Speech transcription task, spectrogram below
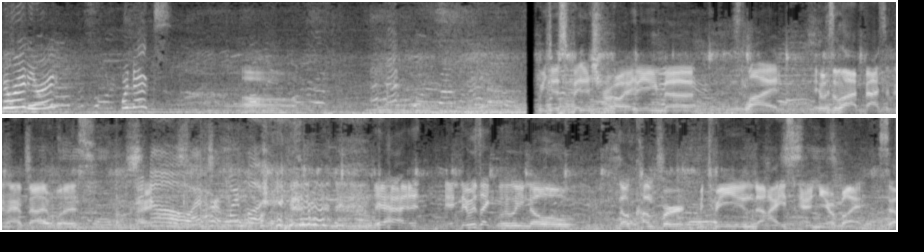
You're ready, right? What next? Oh. Was a lot faster than I thought it was. I know, I hurt my butt. yeah, it, it, there was like really no no comfort between the ice and your butt. So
